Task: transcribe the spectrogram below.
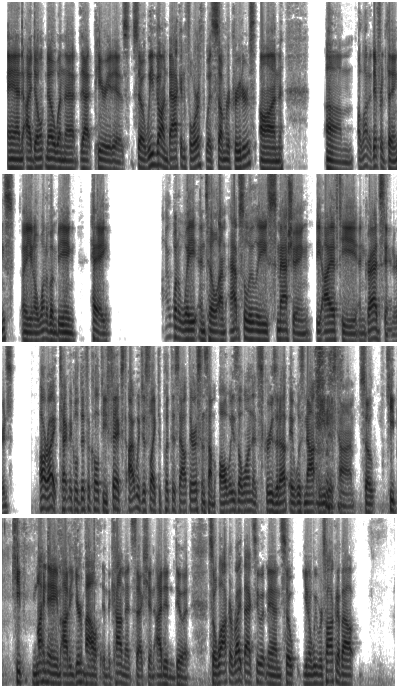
And I don't know when that, that period is. So we've gone back and forth with some recruiters on, um, a lot of different things. Uh, you know, one of them being, hey, I want to wait until I'm absolutely smashing the IFT and grad standards. All right, technical difficulty fixed. I would just like to put this out there since I'm always the one that screws it up. It was not me this time. So keep keep my name out of your mouth in the comment section. I didn't do it. So Walker, right back to it, man. So, you know, we were talking about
